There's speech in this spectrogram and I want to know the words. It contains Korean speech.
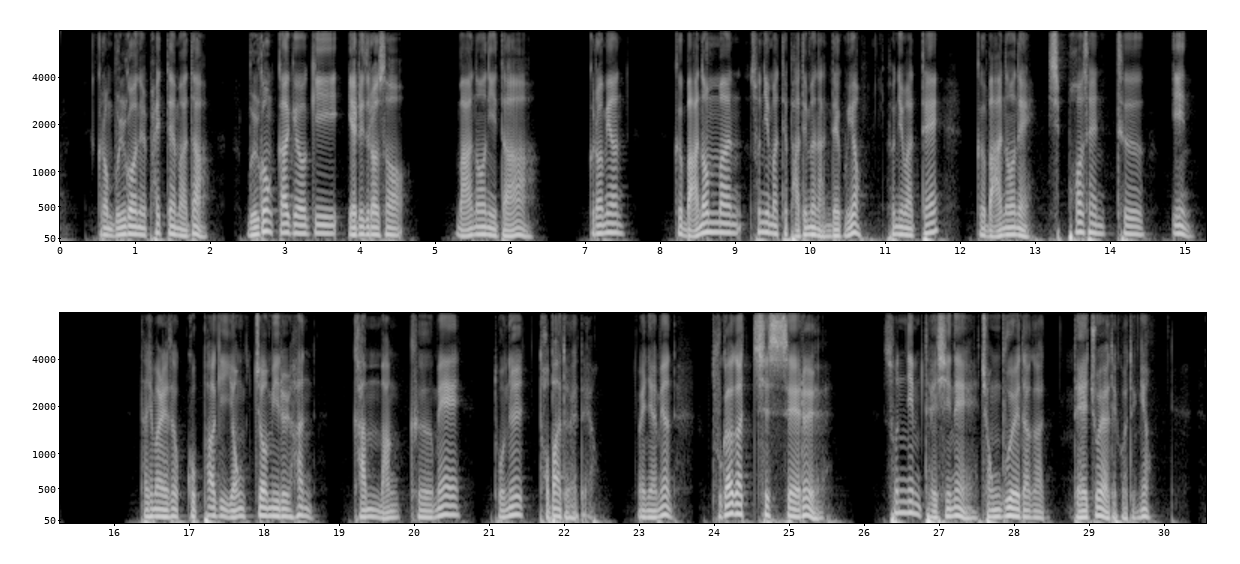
그럼 물건을 팔 때마다 물건 가격이 예를 들어서 만 원이다. 그러면 그 만 원만 손님한테 받으면 안 되고요. 손님한테 그 만 원의 10%인 다시 말해서 곱하기 0.1을 한 값만큼의 돈을 더 받아야 돼요. 왜냐하면 부가가치세를 손님 대신에 정부에다가 내줘야 되거든요.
